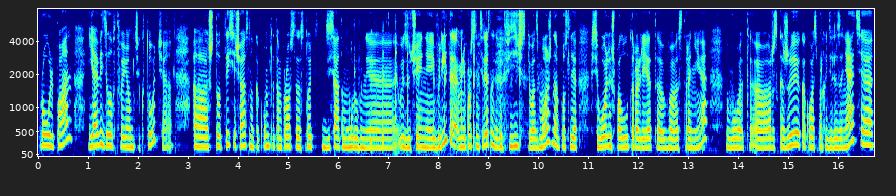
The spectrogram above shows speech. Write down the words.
про Ульпан. Я видела в твоем ТикТоке, э, что ты сейчас на каком-то там просто 110 уровне изучения иврита. Мне просто интересно, как это физически возможно после всего лишь полутора лет в стране. Вот. Э, расскажи, как у вас проходили занятия.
